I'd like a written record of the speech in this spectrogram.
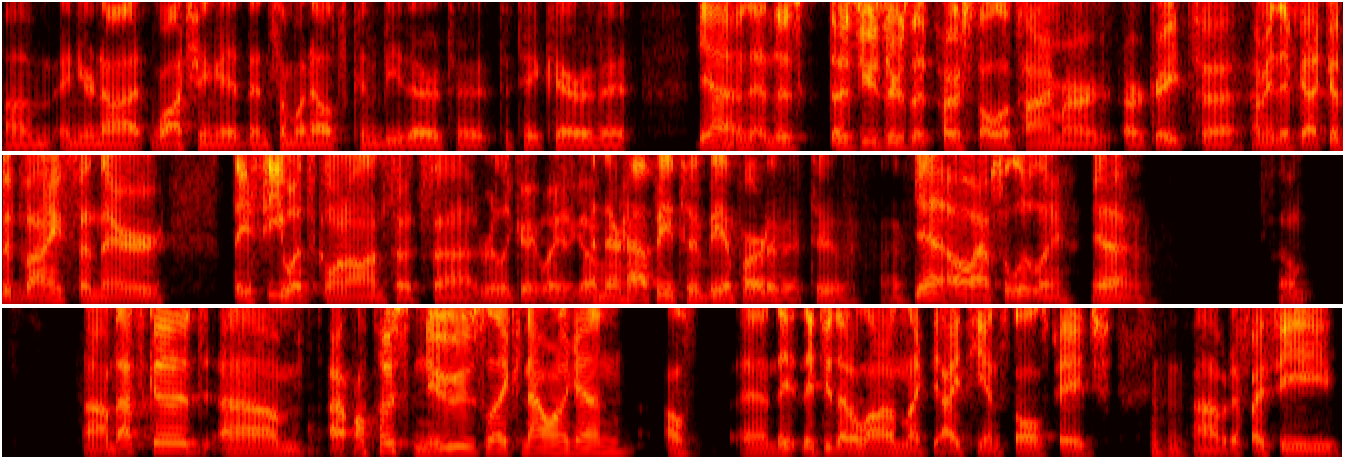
um, and you're not watching it, then someone else can be there to to take care of it. Yeah, uh, and those those users that post all the time are are great. To, I mean, they've got good advice and they're they see what's going on, so it's a really great way to go. And they're happy to be a part of it too. Yeah. Oh, absolutely. Yeah. yeah. So um, that's good. Um, I'll post news like now and again. I'll and they, they do that a lot on like the IT installs page. Mm-hmm. Uh, but if I see,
